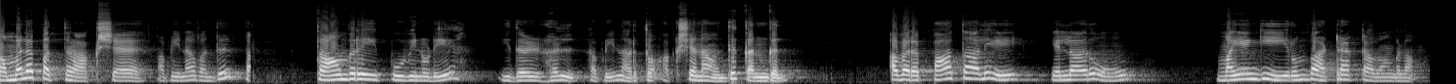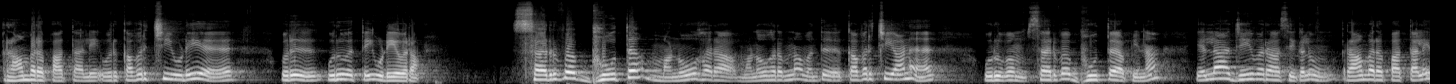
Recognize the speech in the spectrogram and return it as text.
கமலபத்ராட்ச அப்படின்னா வந்து தா- தாமரை பூவினுடைய இதழ்கள் அப்படின்னு அர்த்தம். அக்ஷனா வந்து கண்கள். அவரை பார்த்தாலே எல்லாரும் மயங்கி ரொம்ப அட்ராக்ட் ஆவாங்களாம். ராமரை பார்த்தாலே ஒரு கவர்ச்சியுடைய ஒரு உருவத்தை உடையவராம். சர்வபூத மனோகரா மனோகரம்னா வந்து கவர்ச்சியான உருவம். சர்வபூத்த அப்படின்னா எல்லா ஜீவராசிகளும் ராமரை பார்த்தாலே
